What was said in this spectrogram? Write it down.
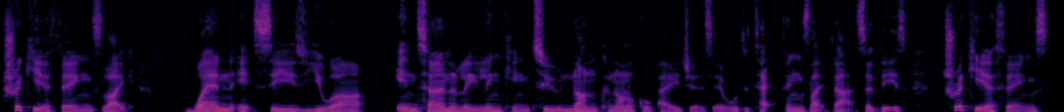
trickier things like when it sees you are internally linking to non-canonical pages. It will detect things like that. So these trickier things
